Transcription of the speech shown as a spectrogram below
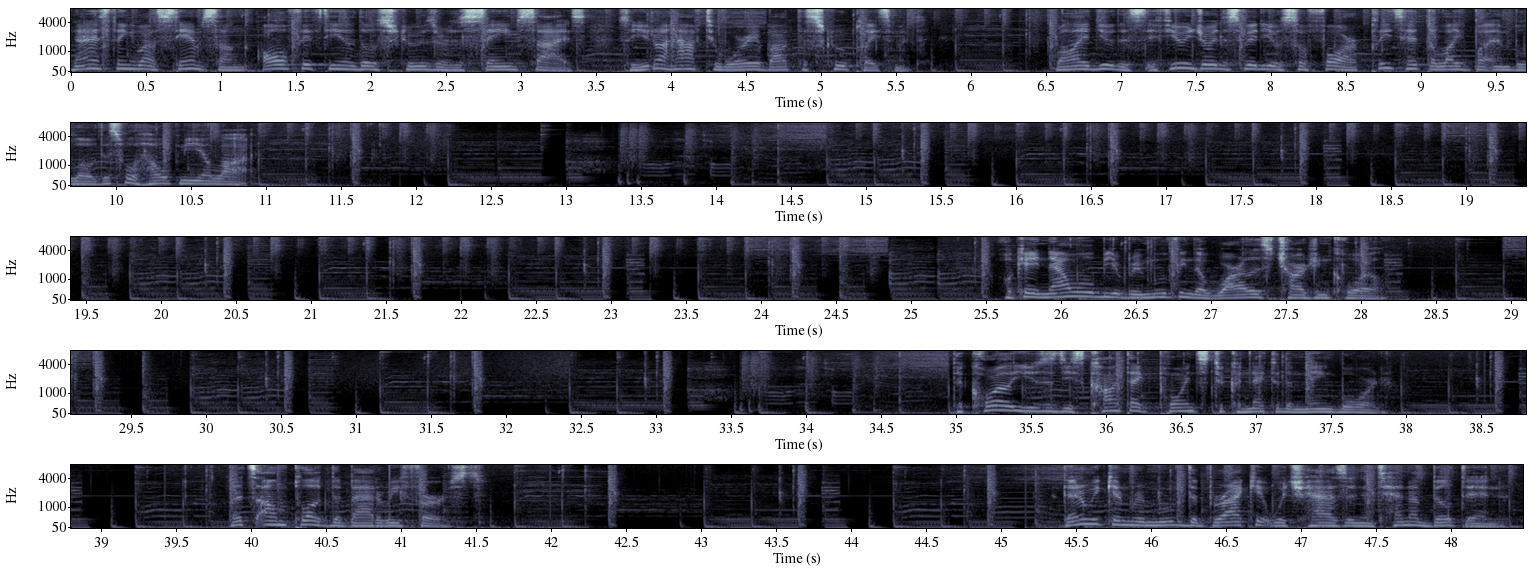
Nice thing about Samsung, all 15 of those screws are the same size, so you don't have to worry about the screw placement. While I do this, if you enjoyed this video so far, please hit the like button below, this will help me a lot. Okay, now we'll be removing the wireless charging coil. The coil uses these contact points to connect to the main board. Let's unplug the battery first. Then we can remove the bracket which has an antenna built in.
